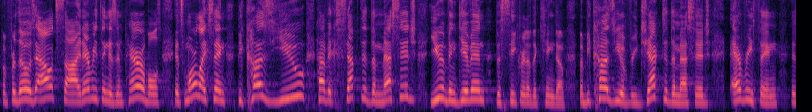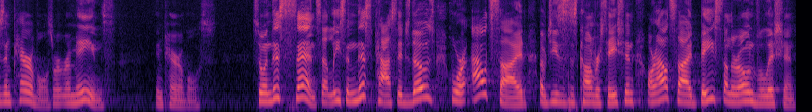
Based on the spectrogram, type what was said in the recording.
but for those outside, everything is in parables, it's more like saying, because you have accepted the message, you have been given the secret of the kingdom. But because you have rejected the message, everything is in parables, or it remains in parables. So, in this sense, at least in this passage, those who are outside of Jesus' conversation are outside based on their own volition.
